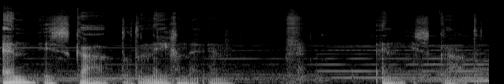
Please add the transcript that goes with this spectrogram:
N is K tot de negende N. N is K tot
